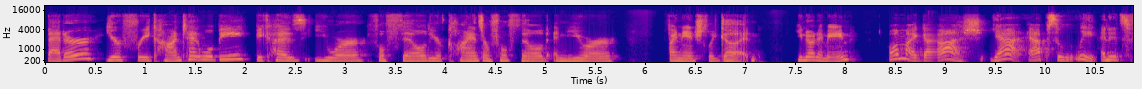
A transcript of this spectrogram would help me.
better your free content will be because you're fulfilled, your clients are fulfilled, and you're financially good. You know what I mean? Oh my gosh. Yeah, absolutely. And it's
